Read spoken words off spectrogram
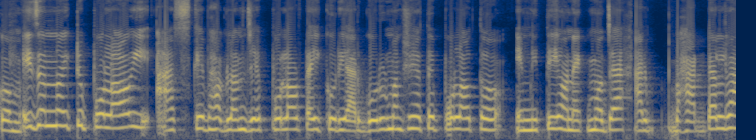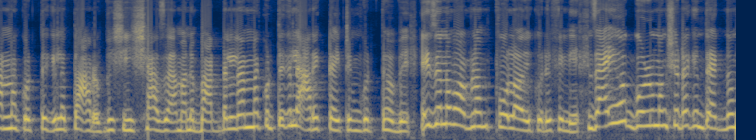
কম। এই জন্য একটু পোলাওই আজকে ভাবলাম যে পোলাওটাই করি। আর গরুর মাংসের সাথে পোলাও তো এমনিতেই অনেক মজা। আর ভাত ডাল রান্না করতে গেলে তো আরও বেশি সাজা। মানে ভাত ডাল রান্না করতে গেলে আরেকটা আইটেম করতে হবে। এই জন্য ভাবলাম পোলাওই করে ফেলি। যাই হোক, গরুর মাংসটা কিন্তু একদম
